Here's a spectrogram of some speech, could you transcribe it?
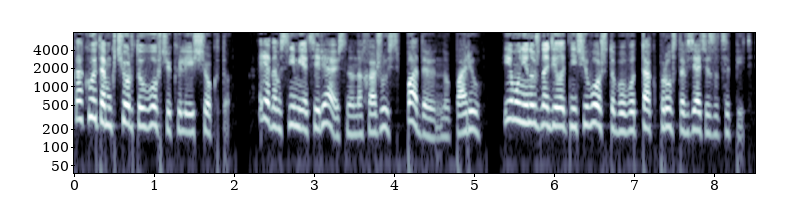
Какой там к черту Вовчик или еще кто? Рядом с ним я теряюсь, но нахожусь, падаю, но парю. Ему не нужно делать ничего, чтобы вот так просто взять и зацепить.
